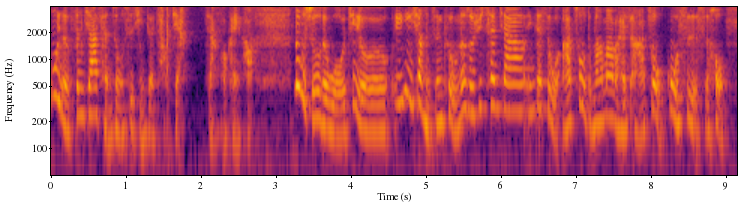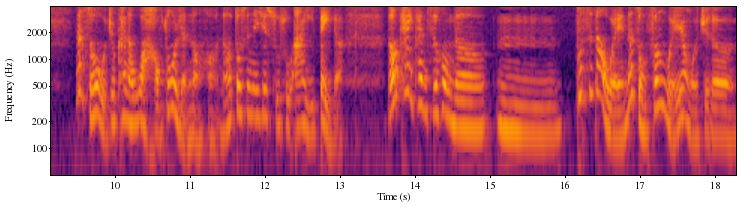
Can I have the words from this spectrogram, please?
为了分家产这种事情在吵架。这样 OK 好。那个时候的我，我记得印象很深刻。我那时候去参加，应该是我阿祖的妈妈吧，还是阿祖过世的时候，那时候我就看到哇，好多人哦哈，然后都是那些叔叔阿姨辈的。然后看一看之后呢，嗯，不知道诶，那种氛围让我觉得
